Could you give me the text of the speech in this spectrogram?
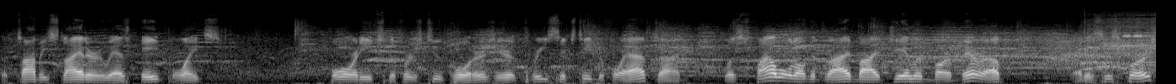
but Tommy Snyder, who has eight points, four in each of the first two quarters, here at 3.16 before halftime, was fouled on the drive by Jalen Barbera. That is his first.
